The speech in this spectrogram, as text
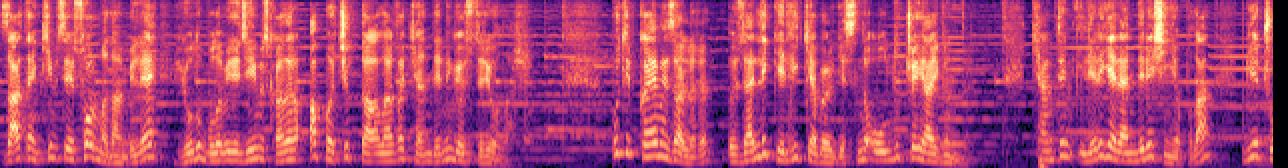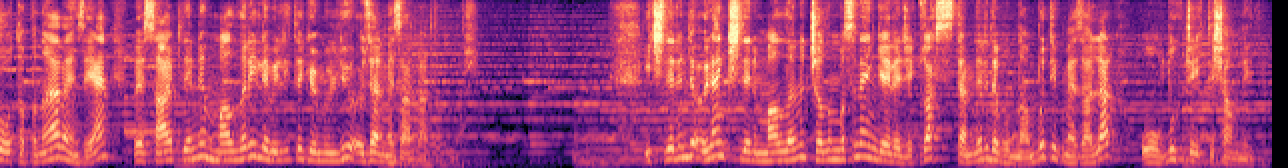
zaten kimseye sormadan bile yolu bulabileceğimiz kadar apaçık dağlarda kendilerini gösteriyorlar. Bu tip kaya mezarları özellikle Likya bölgesinde oldukça yaygındı. Kentin ileri gelenleri için yapılan birçoğu tapınağa benzeyen ve sahiplerinin malları ile birlikte gömüldüğü özel mezarlardı bunlar. İçlerinde ölen kişilerin mallarının çalınmasını engelleyecek uzak sistemleri de bulunan bu tip mezarlar oldukça ihtişamlıydı.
